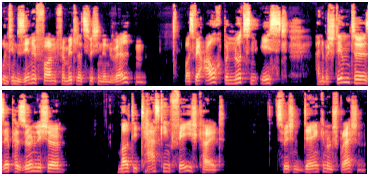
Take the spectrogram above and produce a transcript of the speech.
Und im Sinne von Vermittler zwischen den Welten, was wir auch benutzen, ist eine bestimmte, sehr persönliche Multitasking-Fähigkeit zwischen Denken und Sprechen.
